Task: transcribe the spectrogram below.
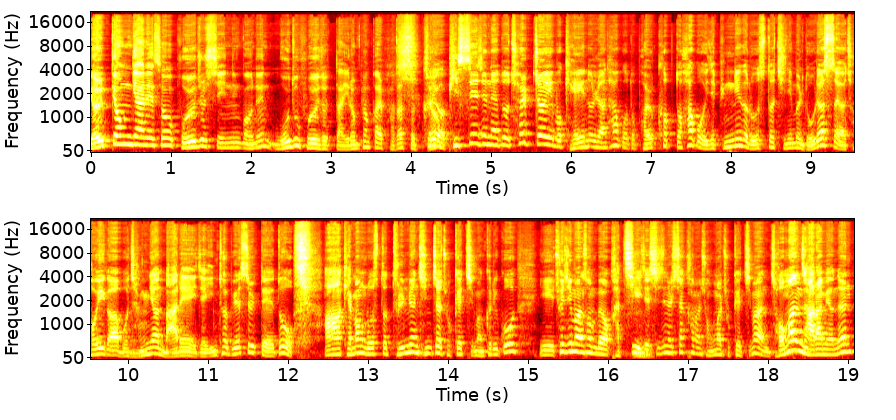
10경기 안에서 보여줄 수 있는 거는 모두 보여줬다 이런 평가를 받았었죠. 그래요. 비시즌에도 철저히 뭐 개인 훈련하고 또 벌크업도 하고 이제 빅리그 로스터 진입을 노렸어요. 저희가 음. 뭐 작년 말에 이제 인터뷰했을 때에도 아 개막 로스터 들면 진짜 좋겠지만 그리고 이 최지만 선배와 음. 같이 이제 시즌을 시작하면 정말 좋겠지만 저만 잘하면은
